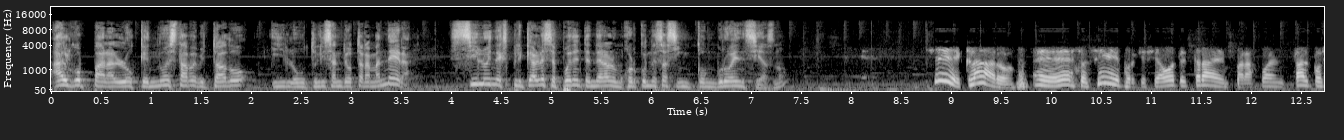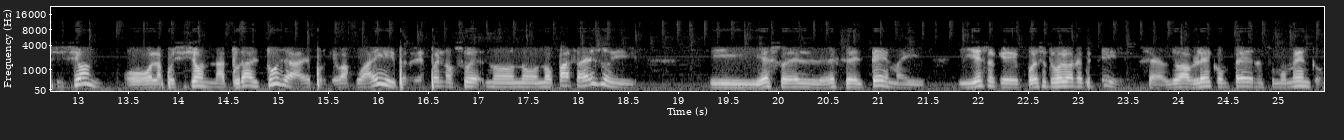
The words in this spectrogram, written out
algo para lo que no estaba habituado y lo utilizan de otra manera. Sí, lo inexplicable se puede entender a lo mejor con esas incongruencias, ¿no? Sí, claro, eh, es porque si a vos te traen para jugar en tal posición o la posición natural tuya es porque vas a jugar ahí, pero después no no no, no pasa eso y, y eso es el, ese es el tema y, y eso que por eso te vuelvo a repetir, o sea, yo hablé con Pedro en su momento,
